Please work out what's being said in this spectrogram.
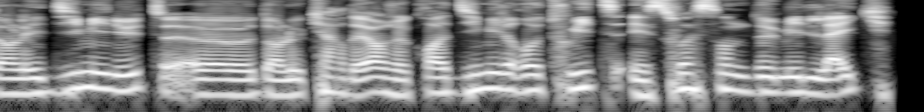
dans les 10 minutes, dans le quart d'heure, je crois, 10 000 retweets et 62 000 likes.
